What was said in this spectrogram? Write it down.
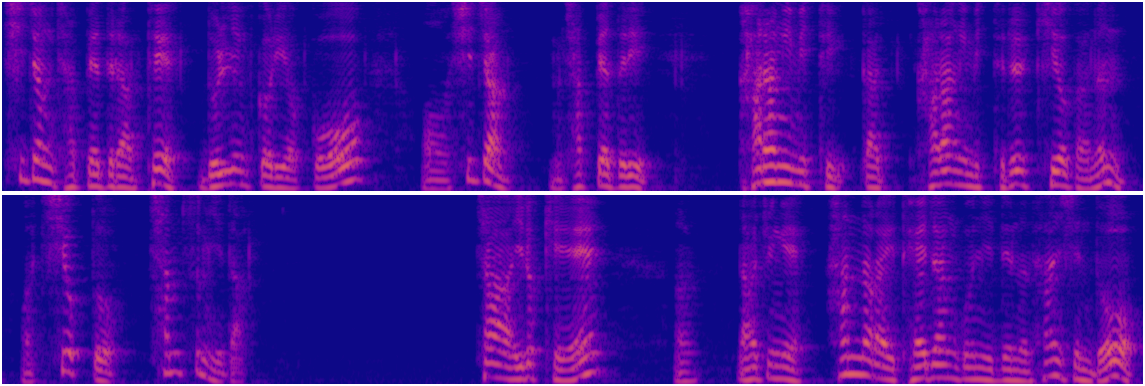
시장 잡배들한테 놀림거리였고 어, 시장 잡배들이 가랑이 밑 가랑이 밑을 기어가는 어, 치욕도 참습니다. 자 이렇게 어, 나중에 한나라의 대장군이 되는 한신도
